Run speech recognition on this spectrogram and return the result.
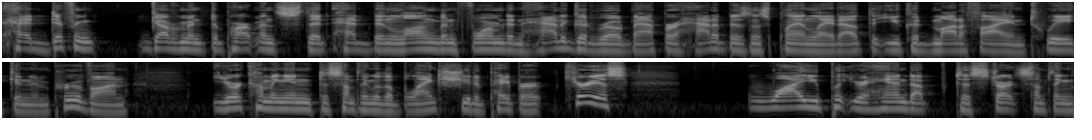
head different government departments that had been long been formed and had a good roadmap or had a business plan laid out that you could modify and tweak and improve on. You're coming into something with a blank sheet of paper. Curious why you put your hand up to start something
